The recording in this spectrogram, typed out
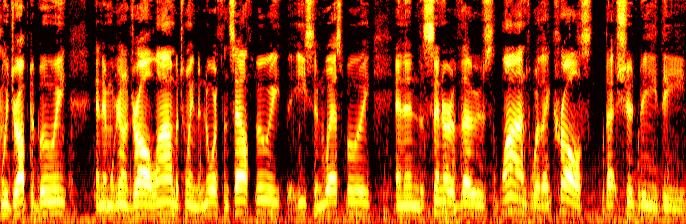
We dropped a buoy, and then we're going to draw a line between the north and south buoy, the east and west buoy, and then the center of those lines where they cross, that should be the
